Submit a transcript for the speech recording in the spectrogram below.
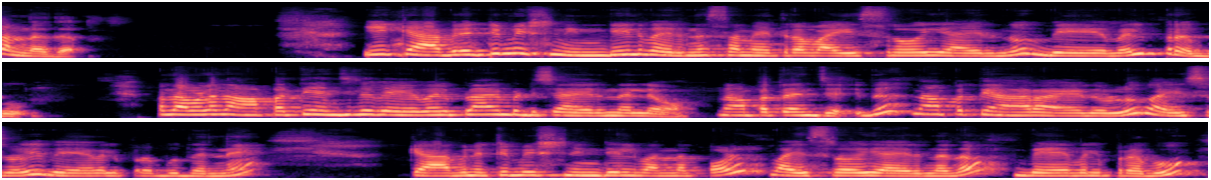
വന്നത്. ഈ ക്യാബിനറ്റ് മിഷൻ ഇന്ത്യയിൽ വരുന്ന സമയത്ത് വൈസ്രോയി ആയിരുന്നു വേവൽ പ്രഭു. അപ്പൊ നമ്മൾ നാൽപ്പത്തി അഞ്ചിൽ വേവൽ പ്ലാൻ പിടിച്ചായിരുന്നല്ലോ. നാൽപ്പത്തി അഞ്ച് ഇത് നാൽപ്പത്തി ആറായതുള്ളൂ വൈസ്രോയി വേവൽ പ്രഭു തന്നെ. ക്യാബിനറ്റ് മിഷൻ ഇന്ത്യയിൽ വന്നപ്പോൾ വൈസ്രോയി ആയിരുന്നത് വേവൽ പ്രഭു.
